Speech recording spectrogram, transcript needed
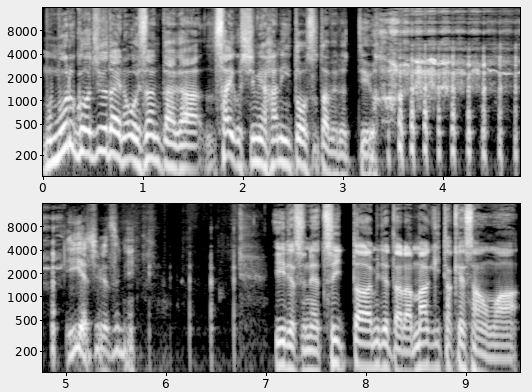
もうムル50代のおじさんたが最後締めハニートースト食べるっていう。いいやし別に。いいですね。ツイッター見てたらマギタケさんは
